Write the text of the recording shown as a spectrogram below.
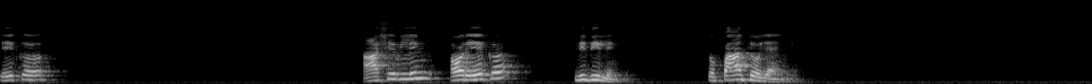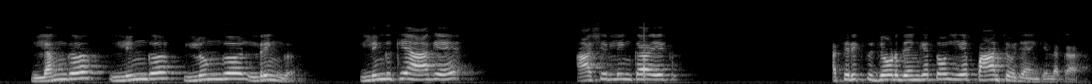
एक आशीर्लिंग और एक विधिलिंग। तो पाँच हो जाएँगे। लंग, लिंग, लुंग, लिंग। लिंग के आगे आशीर्लिंग का एक अतिरिक्त जोड़ देंगे तो ये पाँच हो जाएँगे लकार।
